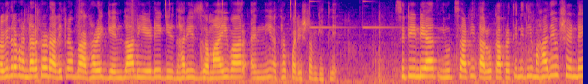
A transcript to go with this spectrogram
रवींद्र भांडारकर डालिकराम वाघाळे गेंदलाल येडे गिरधारी जमाईवार यांनी अथक परिश्रम घेतले. सिटी इंडिया न्यूजसाठी तालुका प्रतिनिधी महादेव शेंडे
